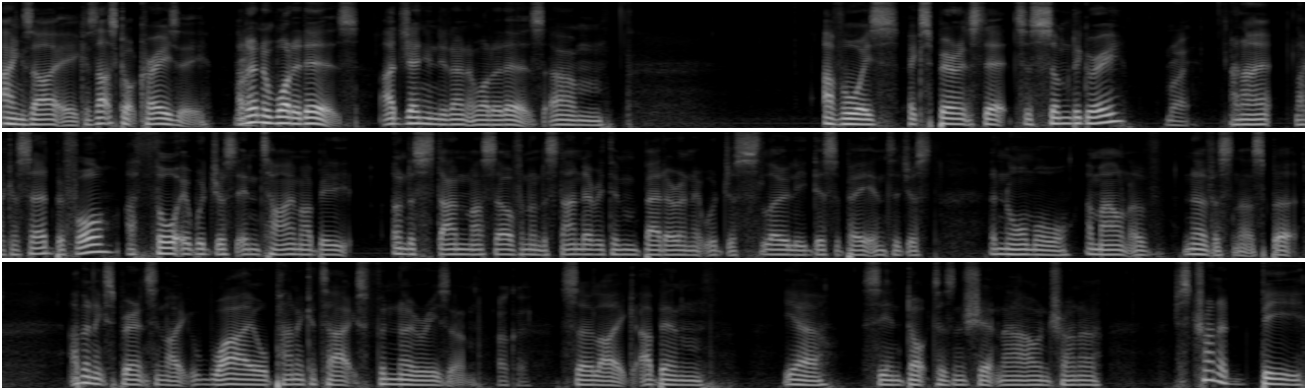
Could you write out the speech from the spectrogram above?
anxiety because that's got crazy. I don't know what it is. I genuinely don't know what it is. Um I've always experienced it to some degree Right. and I like I said before, I thought it would just in time I'd be understand myself and understand everything better and it would just slowly dissipate into just a normal amount of nervousness, but I've been experiencing like wild panic attacks for no reason. Okay. So like I've been yeah, seeing doctors and shit now and trying to just trying to be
